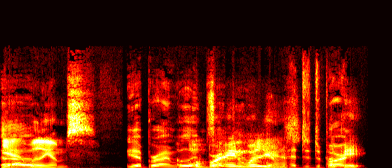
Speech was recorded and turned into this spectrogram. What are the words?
Yeah, uh, Williams. yeah Brian Williams? Oh, Brian had to- Williams. had to depart. Okay.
